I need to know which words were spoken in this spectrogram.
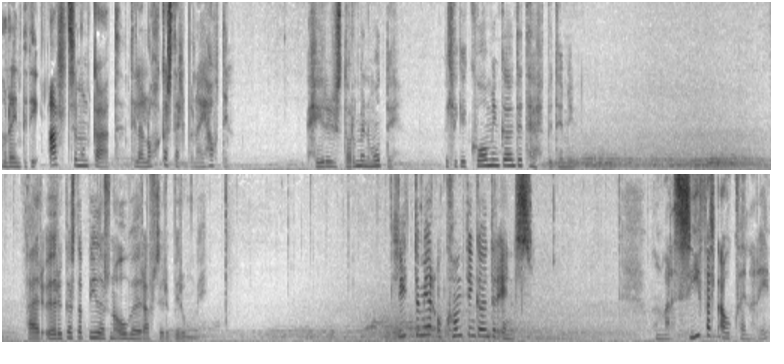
Hún reyndi því allt sem hún gat til að lokka stelpuna í háttin. Heyrir í storminum úti. Vilt ekki kominga undir teppi til mín? Það er örugast að býða svona óveður af sér upp í rúmi. Hlítu mér og komtinga undir eins. Hún var sífælt ákveðnari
